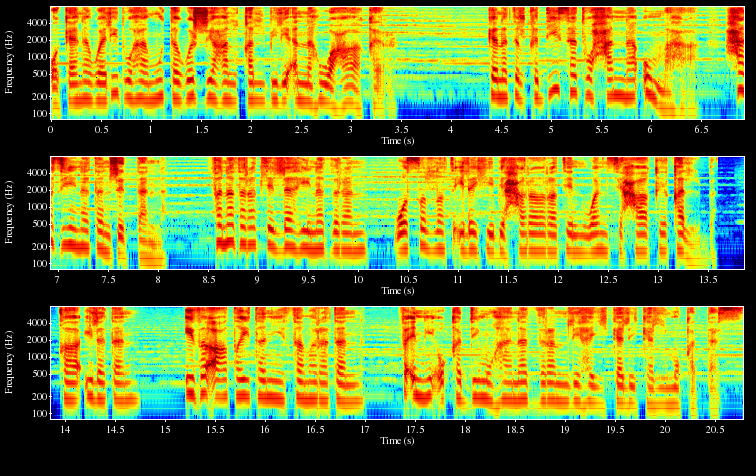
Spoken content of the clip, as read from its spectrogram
وكان والدها متوجع القلب لأنه عاقر. كانت القديسة حنا أمها حزينة جدا فنذرت لله نذرا وصلت إليه بحرارة وانسحاق قلب قائلة إذا أعطيتني ثمرة فإني أقدمها نذرا لهيكلك المقدس.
